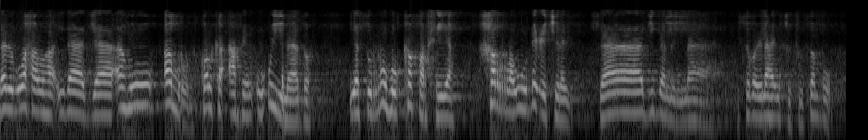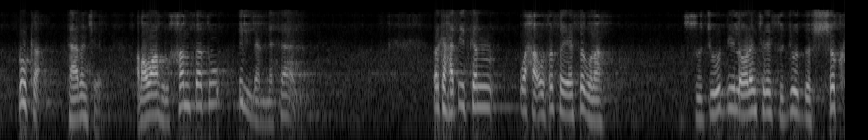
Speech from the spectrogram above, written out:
نبgu waxa u ahaa إذا جاءه أمر kolka arin uu u yimaado yasuruhu ka farxiya khara wuu dhici jiray saajida lilah isagoo ilaahay u sujuudsan buu dhulka taaban jiray rawaahu alkhamsatu ila annasaa-i marka xadiidkan waxa uu xusaya isaguna sujuuddii la odhan jiray sujuud shukr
